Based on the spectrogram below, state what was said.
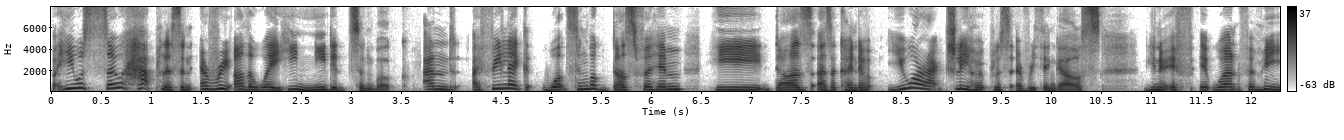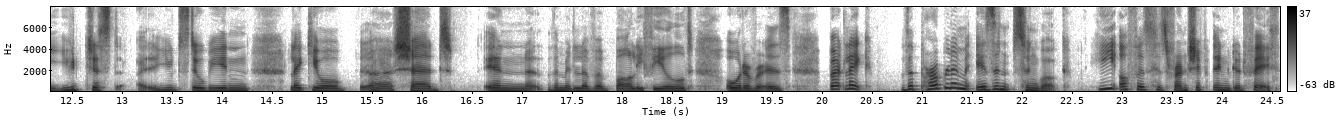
but he was so hapless in every other way he needed singbok and i feel like what singbok does for him he does as a kind of you are actually hopeless everything else. You know if it weren't for me you'd just uh, you'd still be in like your uh, shed in the middle of a barley field or whatever it is. But like the problem isn't Singbok. He offers his friendship in good faith.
